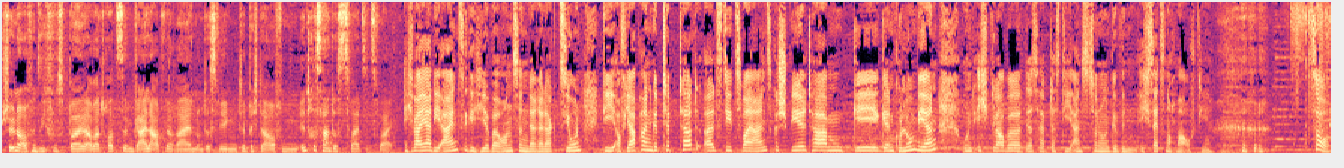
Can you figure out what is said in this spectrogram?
schöner Offensivfußball, aber trotzdem geile Abwehrreihen und deswegen tippe ich da auf ein interessantes 2 zu 2. Ich war ja die Einzige hier bei uns in der Redaktion, die auf Japan getippt hat, als die 2-1 gespielt haben gegen Kolumbien und ich glaube deshalb, dass die 1 zu 0 gewinnen. Ich setze nochmal auf die. So,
